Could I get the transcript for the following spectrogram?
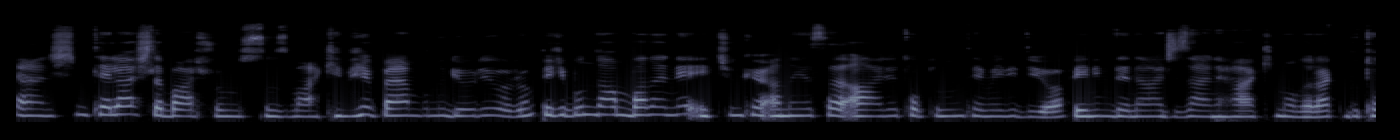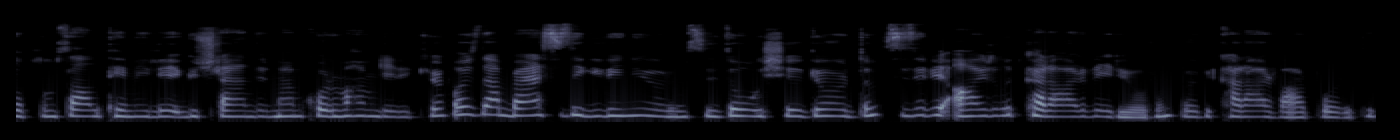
Yani şimdi telaşla başvurmuşsunuz mahkemeye ben bunu görüyorum. Peki bundan bana ne? E çünkü anayasa aile toplumun temeli diyor. Benim de nacizane hakim olarak bu toplumsal temeli güçlendirmem, korumam gerekiyor. O yüzden ben size güveniyorum. Sizde o ışığı gördüm. Size bir ayrılık kararı veriyorum. Böyle bir karar var bu arada.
